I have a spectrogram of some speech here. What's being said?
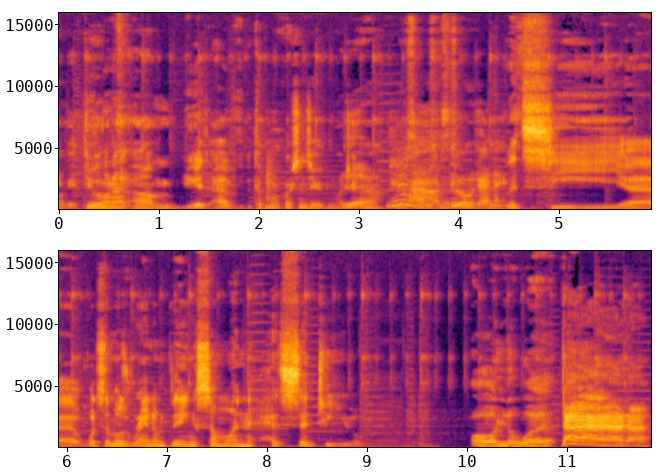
okay, do you wanna um? You get I have a couple more questions here. If you want to yeah. Yeah, let's see what we got next. Let's see. Uh, what's the most random thing someone has said to you? Oh, you know what? Ah,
